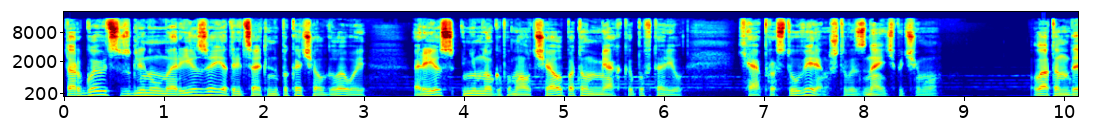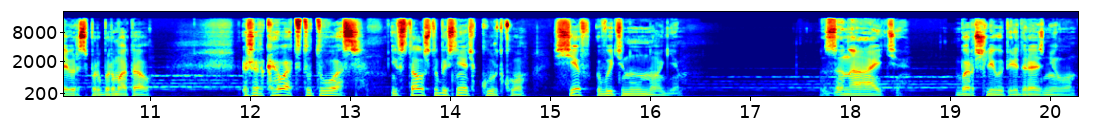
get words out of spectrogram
Торговец взглянул на Реза и отрицательно покачал головой. Рез немного помолчал, потом мягко повторил. «Я просто уверен, что вы знаете, почему». Латтон Деверс пробормотал. «Жарковато тут у вас». И встал, чтобы снять куртку. Сев, вытянул ноги. «Знаете», — борчливо передразнил он,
